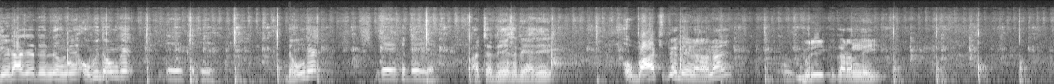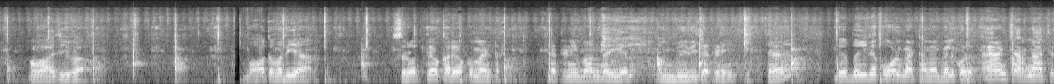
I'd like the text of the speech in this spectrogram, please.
ਗੇੜਾ ਜਿਹਾ ਦਿੰਦੇ ਹੁੰਦੇ ਆ ਉਹ ਵੀ ਦਵੋਗੇ ਦੇਖਦੇ। ਦਵੋਗੇ ਦੇਖਦੇ ਆ। ਅੱਛਾ ਦੇਖਦੇ ਆ ਜੀ। ਉਹ ਬਾਅਦ ਚ ਤੇ ਦੇਣਾ ਹੈ ਨਾ ਬਰੀਕ ਕਰਨ ਲਈ। ਵਾਹ ਜੀ ਵਾਹ। ਬਹੁਤ ਵਧੀਆ। ਸਰੋਤਿਓ ਕਰਿਓ ਕਮੈਂਟ ਚਟਣੀ ਬਣ ਰਹੀ ਹੈ ਅੰਬੀ ਦੀ ਚਟਣੀ ਹੈ? ਬੇਬੇ ਜੀ ਦੇ ਕੋਲ ਬੈਠਾ ਮੈਂ ਬਿਲਕੁਲ ਐਨ ਚਰਨਾਂ 'ਚ।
